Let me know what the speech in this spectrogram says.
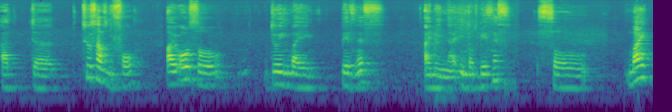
at uh, 2004. I also doing my business, I mean uh, import business. So my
